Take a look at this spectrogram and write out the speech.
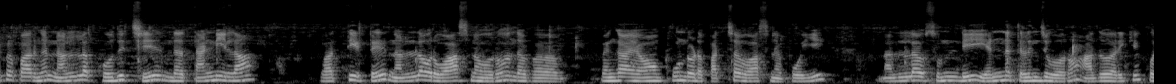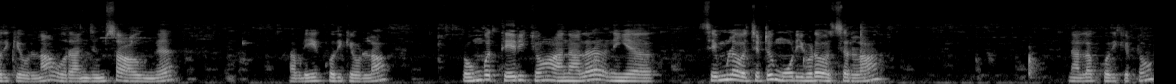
இப்போ பாருங்கள் நல்லா கொதித்து இந்த தண்ணிலாம் வற்றிட்டு நல்ல ஒரு வாசனை வரும். அந்த வெங்காயம் பூண்டோட பச்சை வாசனை போய் நல்லா சுண்டி எண்ணெய் தெளிஞ்சு வரும். அது வரைக்கும் கொதிக்க விடலாம். ஒரு அஞ்சு நிமிஷம் ஆகுங்க. அப்படியே கொதிக்க விடலாம். ரொம்ப தெறிக்கும் அதனால் நீங்கள் சிம்மில் வச்சுட்டு மூடி கூட வச்சிடலாம். நல்லா கொதிக்கட்டும்.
